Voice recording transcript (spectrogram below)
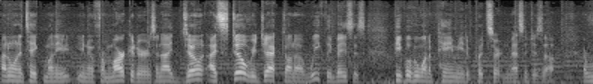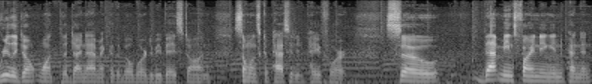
I don't want to take money, you know, from marketers, and I don't. I still reject on a weekly basis people who want to pay me to put certain messages up. I really don't want the dynamic of the billboard to be based on someone's capacity to pay for it. So that means finding independent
